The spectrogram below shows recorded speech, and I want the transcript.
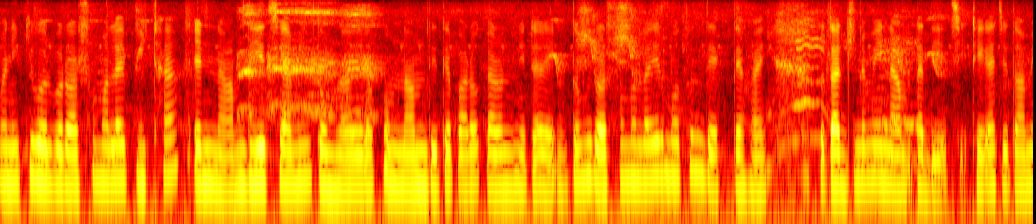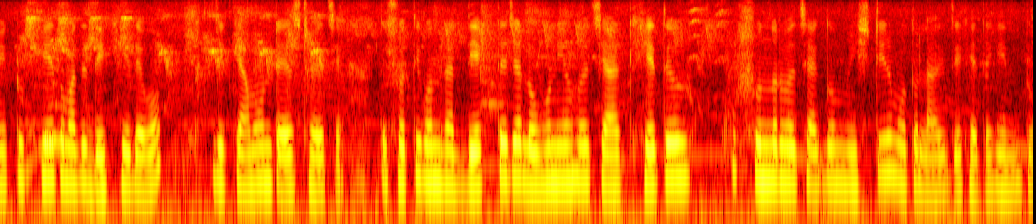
মানে কি বলব, রসমালাই পিঠা এর নাম দিয়েছি আমি তোমরা এরকম নাম দিতে পারো, কারণ এটা একদমই রসমালাইয়ের মতন দেখতে হয়। তো তার জন্য আমি এই নামটা দিয়েছি, ঠিক আছে? তো আমি একটু খেয়ে তোমাদের দেখিয়ে দেব যে কেমন টেস্ট হয়েছে। তো সত্যি বন্ধুরা, দেখতে যা লোভনীয় হয়েছে, আর খেতেও খুব সুন্দর হয়েছে, একদম মিষ্টির মতো লাগছে খেতে কিন্তু।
